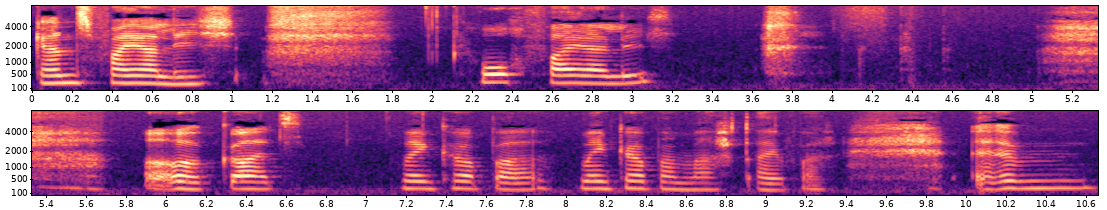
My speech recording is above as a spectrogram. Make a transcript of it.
ganz feierlich, hochfeierlich. Oh Gott, mein Körper, mein Körper macht einfach. Ähm,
